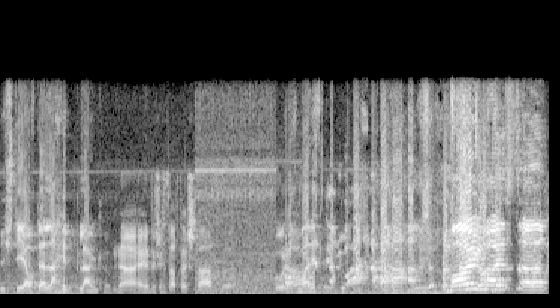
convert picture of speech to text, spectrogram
Ich stehe auf der Leitplanke. Nein, du stehst auf der Straße. Oder? Och man, jetzt kann nur. Moin, Meister!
